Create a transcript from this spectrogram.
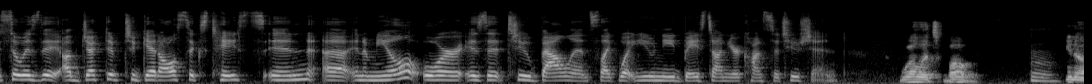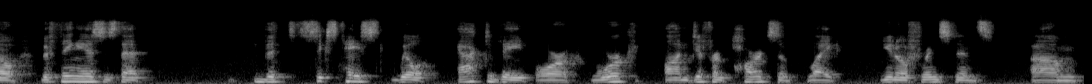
So is the objective to get all six tastes in uh, in a meal, or is it to balance like what you need based on your constitution? Well, it's both. You know, the thing is, is that the six tastes will activate or work on different parts of, like, you know, for instance, um,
